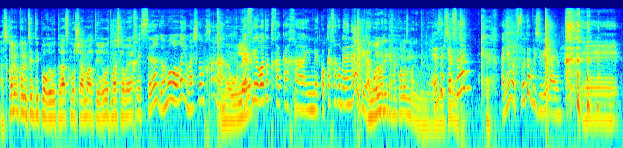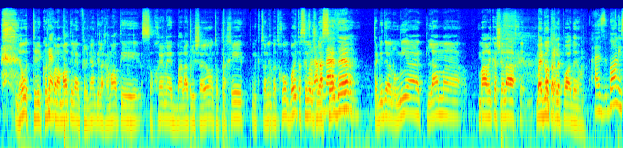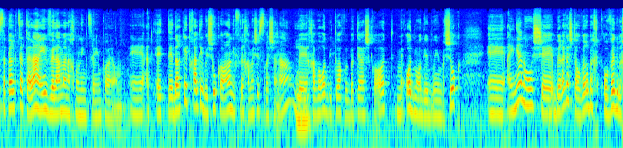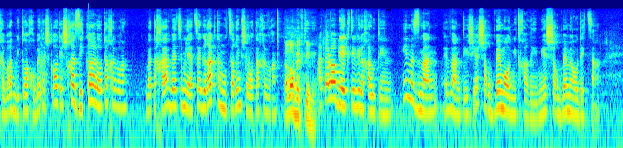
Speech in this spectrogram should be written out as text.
אז קודם כל נמצאת לי פה רעות רז, כמו שאמרתי. רעות, מה שלומך? בסדר גמור, אורי, מה שלומך? מעולה. כיף לראות אותך ככה עם כל כך הרבה אנרגיות. הם רואים אותי ככה כל הזמן עם אנרגיות. איזה כיף להם? כן. אני מבסוטה בשבילם. אה, רעות, תראי, קודם כן. כל אמרתי להם, פרגנתי לך, אמרתי, סוכנת, בעלת רישיון, תותחית, מקצוענית בתחום. בואי תעשי לנו שנייה סדר. תגידי לנו מי את, למה, מה הרקע שלך, מה הביא אותך אוקיי. לפה עד היום. אז בואו אני אספר קצת עליי ולמה אנחנו נמצאים פה היום. אה, את, את דרכי התחלתי בשוק ההון לפני 15 שנה, בחברות ביטוח ובתי השקעות מאוד מאוד ידועים בשוק. אה, העניין הוא שברגע שאתה עובר, עובד בחברת ביטוח או בית השקעות, יש לך זיקה לאותה חברה. ואתה חייב בעצם לייצג רק את המוצרים של אותה חברה. אתה לא אובייקטיבי. אתה לא אובייקטיבי לחלוטין. עם הזמן הבנתי שיש הרבה מאוד מתחרים, יש הרבה מאוד היצע,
